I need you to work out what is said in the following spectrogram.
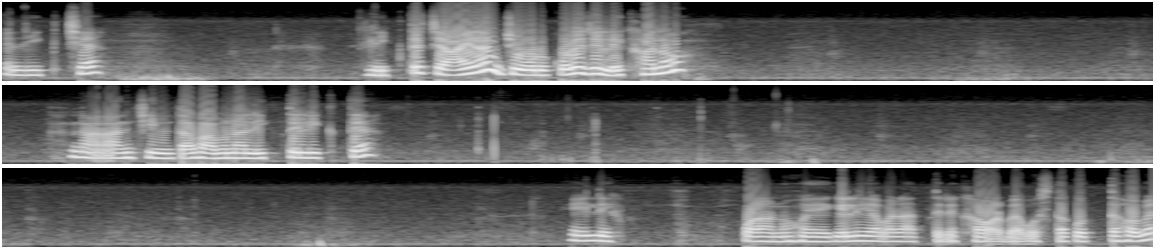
লিখছে। লিখতে চায় না, জোর করে যে লেখানো। নানান চিন্তা ভাবনা লিখতে লিখতে। এই লেখ, পড়ানো হয়ে গেলেই আবার রাত্রে খাওয়ার ব্যবস্থা করতে হবে।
